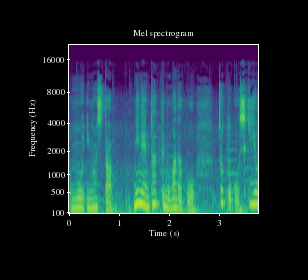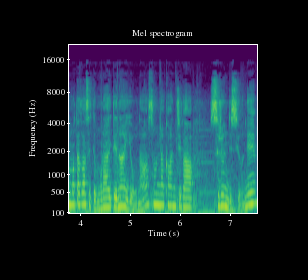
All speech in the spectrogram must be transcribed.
思いました2年経ってもまだこうちょっとこう敷居をまたがせてもらえてないようなそんな感じがするんですよね。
